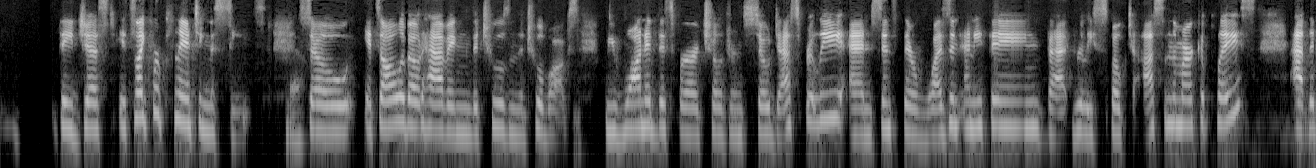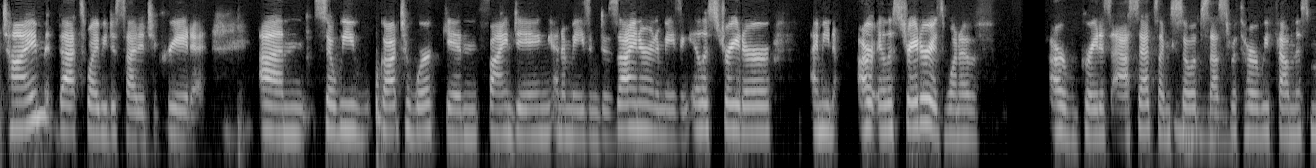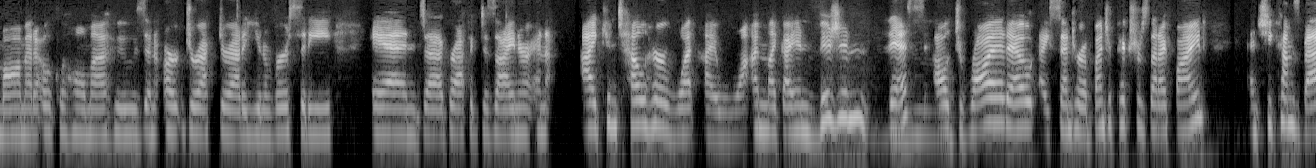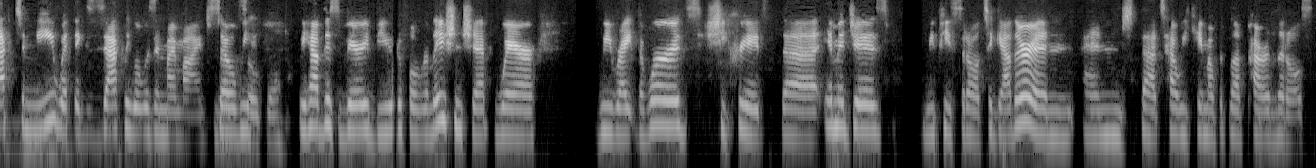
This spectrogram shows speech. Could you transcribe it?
they just it's like we're planting the seeds yeah. so it's all about having the tools in the toolbox we wanted this for our children so desperately and since there wasn't anything that really spoke to us in the marketplace at the time that's why we decided to create it um, so we got to work in finding an amazing designer an amazing illustrator i mean our illustrator is one of our greatest assets. I'm so obsessed mm. with her. We found this mom out of Oklahoma who's an art director at a university and uh, graphic designer and I can tell her what I want. I'm like, I envision this. Mm-hmm. I'll draw it out. I send her a bunch of pictures that I find, and she comes back to me with exactly what was in my mind. So That's we so cool. we have this very beautiful relationship where we write the words, she creates the images, we piece it all together, and and that's how we came up with Love Powered Littles.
